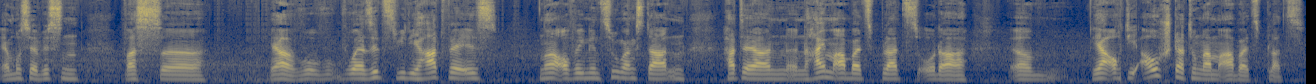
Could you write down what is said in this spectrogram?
Er muss ja wissen, was äh, ja, wo, wo er sitzt, wie die Hardware ist, ne, auch wegen den Zugangsdaten. Hat er einen, Heimarbeitsplatz oder ähm, ja, auch die Ausstattung am Arbeitsplatz.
